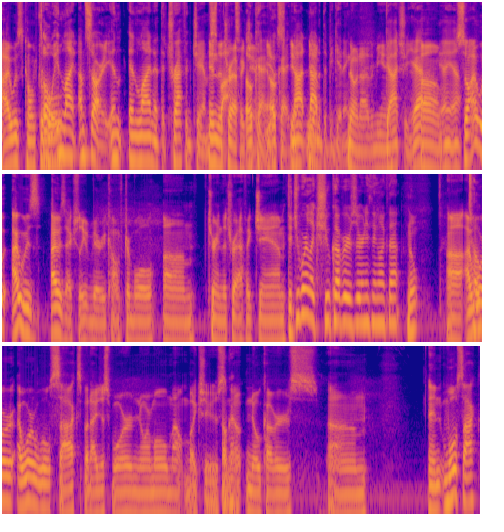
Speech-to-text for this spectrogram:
I was comfortable. Oh, in line. I'm sorry. In in line at the traffic jam. in the traffic jam. Okay. yes, Okay. yep, not not yep. at the beginning. No, not at the beginning. Gotcha. Yeah. Um, yeah. Yeah. So I, w- I was I was actually very comfortable um, during the traffic jam. Did you wear like shoe covers or anything like that? Nope. Uh, I To- wore I wore wool socks, but I just wore normal mountain bike shoes. Okay. No no covers. Um, and wool sock.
